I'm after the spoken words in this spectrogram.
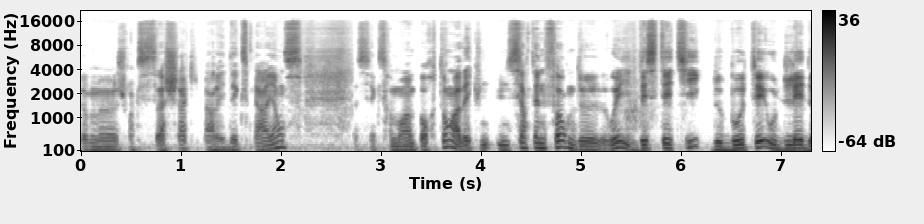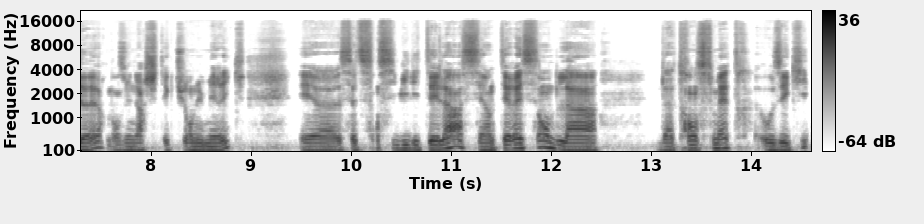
comme euh, je crois que c'est Sacha qui parlait d'expérience. C'est extrêmement important avec une, certaine forme de, oui, d'esthétique, de beauté ou de laideur dans une architecture numérique. Et euh, cette sensibilité-là, c'est intéressant de la, de la transmettre aux équipes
